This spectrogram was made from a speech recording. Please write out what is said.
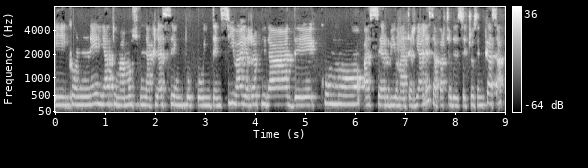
y con ella tomamos una clase un poco intensiva y rápida de cómo hacer biomateriales a partir de desechos en casa.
